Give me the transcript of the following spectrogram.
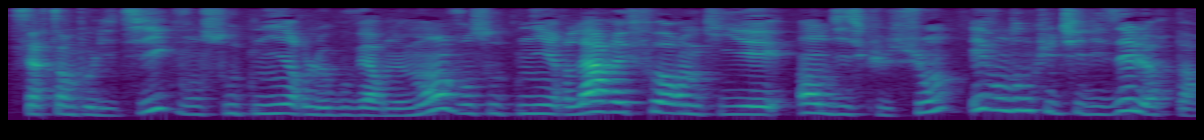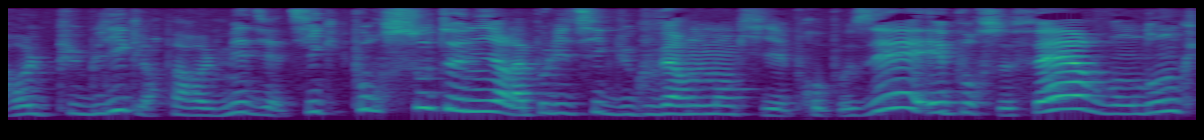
Certains politiques vont soutenir le gouvernement, vont soutenir la réforme qui est en discussion, et vont donc utiliser leurs paroles publiques, leurs paroles pour soutenir la politique du gouvernement qui est proposée, et pour ce faire vont donc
